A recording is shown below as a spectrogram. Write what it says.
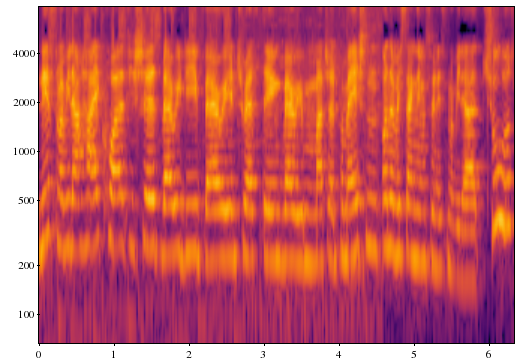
Nächstes Mal wieder High Quality Shit, very deep, very interesting, very much information. Und dann würde ich sagen, nehmen wir uns beim nächsten Mal wieder. Tschüss!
